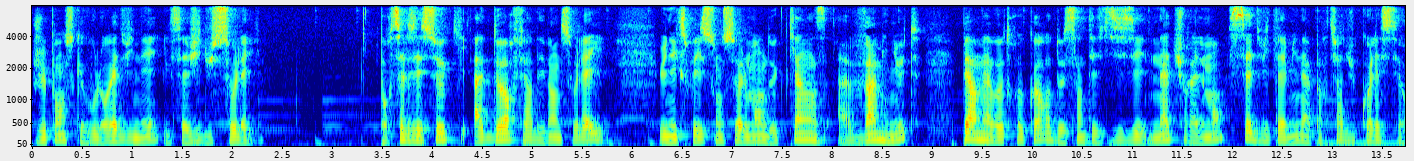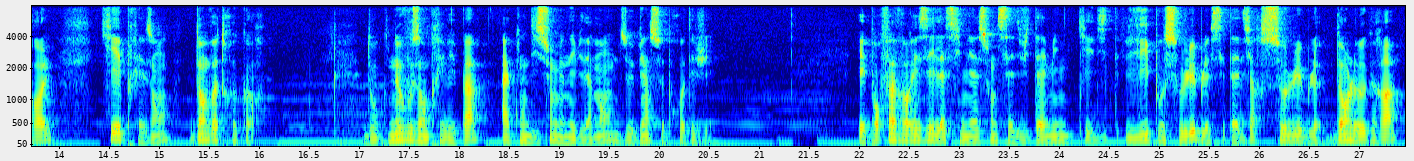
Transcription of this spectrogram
je pense que vous l'aurez deviné, il s'agit du soleil. Pour celles et ceux qui adorent faire des bains de soleil, une exposition seulement de 15 à 20 minutes permet à votre corps de synthétiser naturellement cette vitamine à partir du cholestérol qui est présent dans votre corps. Donc ne vous en privez pas, à condition bien évidemment de bien se protéger. Et pour favoriser l'assimilation de cette vitamine qui est dite liposoluble, c'est-à-dire soluble dans le gras,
